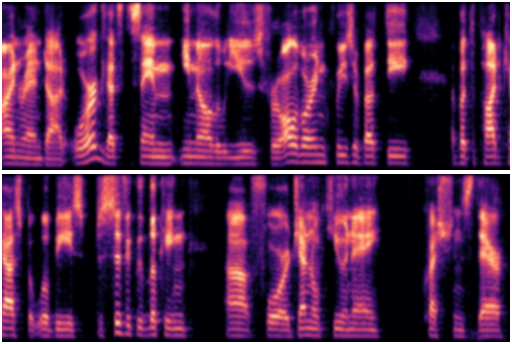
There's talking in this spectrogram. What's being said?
aynrand.org. That's the same email that we use for all of our inquiries about the about the podcast, but we'll be specifically looking uh, for general Q&A questions there.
